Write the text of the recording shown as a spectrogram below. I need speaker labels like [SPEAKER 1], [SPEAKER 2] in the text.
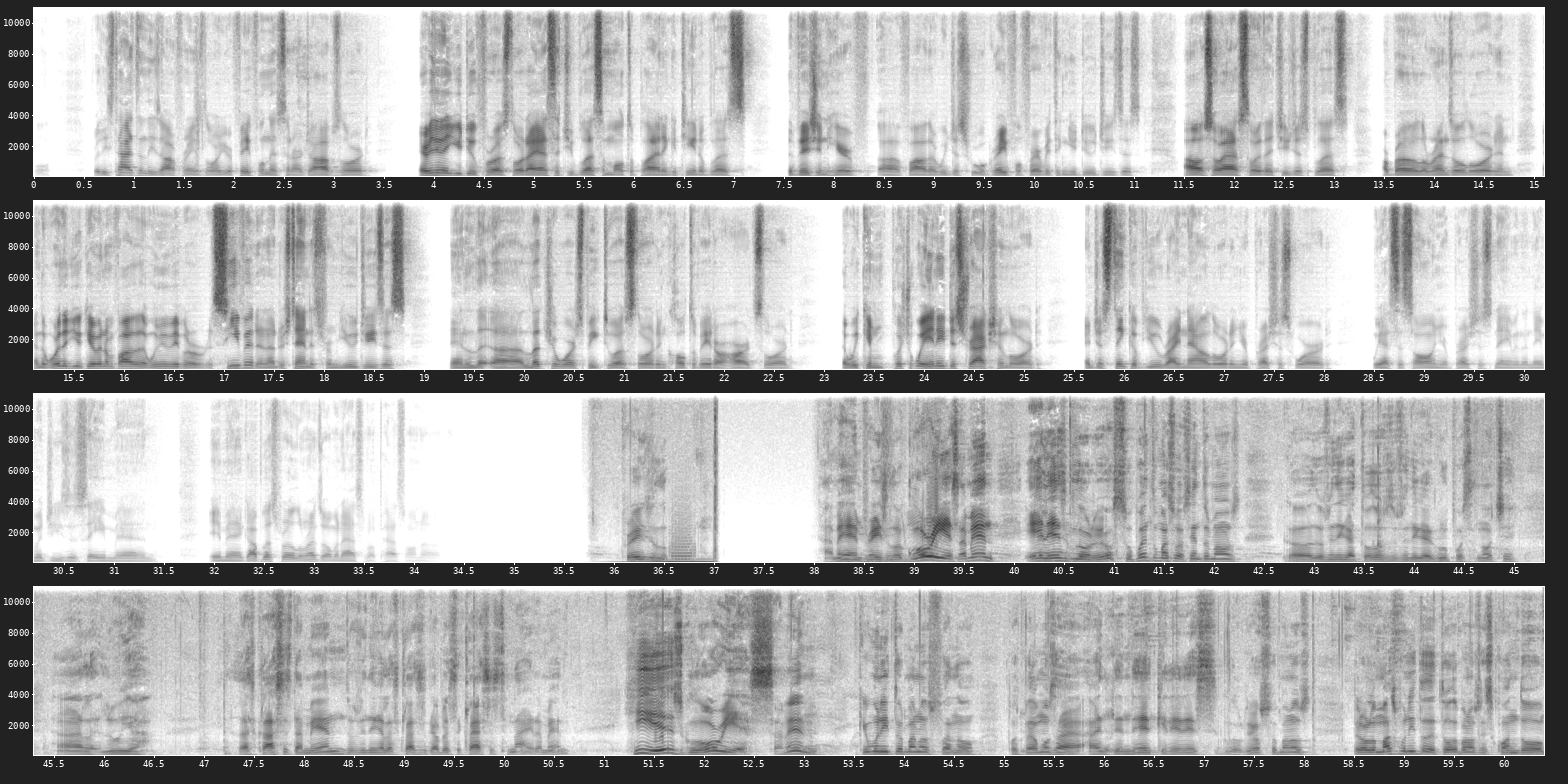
[SPEAKER 1] thankful for these tithes and these offerings, Lord, your faithfulness in our jobs, Lord. Everything that you do for us, Lord, I ask that you bless and multiply it and continue to bless the vision here, uh, Father. We just we're grateful for everything you do, Jesus. I also ask, Lord, that you just bless our brother Lorenzo, Lord, and, and the word that you've given him, Father, that we may be able to receive it and understand it's from you, Jesus. And let, uh, let your word speak to us, Lord, and cultivate our hearts, Lord, that we can push away any distraction, Lord, and just think of you right now, Lord, in your precious word. We ask this all in your precious name, in the name of Jesus. Amen. Amen. God bless Brother Lorenzo. I'm going to ask him to pass on up.
[SPEAKER 2] Praise the Lord. Amén, praise the Lord. Glorious, amén. Él es glorioso. Pueden tomar su asiento, hermanos. Dios bendiga a todos, Dios bendiga al grupo esta noche. Aleluya. Las clases también, Dios bendiga las clases. God bless the classes tonight, amén. He is glorious, amén. Qué bonito, hermanos, cuando pues, podamos a, a entender que Él es glorioso, hermanos. Pero lo más bonito de todo, hermanos, es cuando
